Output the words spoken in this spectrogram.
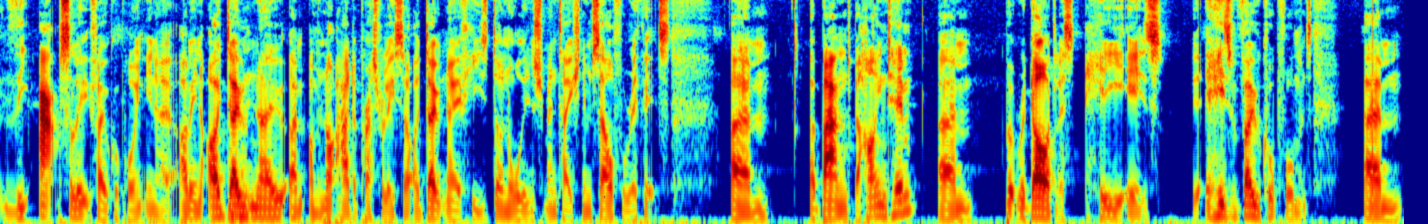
the absolute focal point. You know, I mean, I don't mm-hmm. know. Um, I'm not had a press release, so I don't know if he's done all the instrumentation himself or if it's um, a band behind him. Um, but regardless, he is his vocal performance. Um,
